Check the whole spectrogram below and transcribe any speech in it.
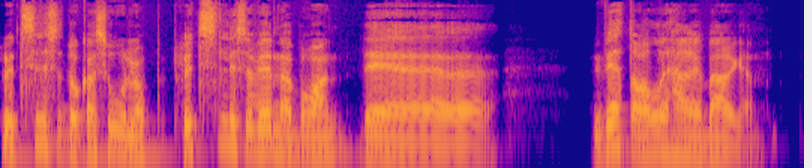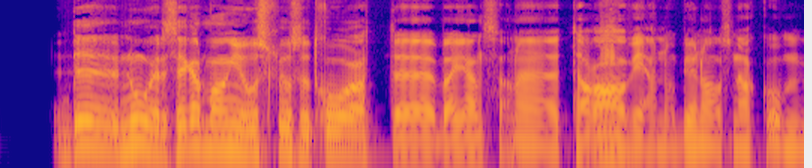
Plutselig så dukker sol opp. Plutselig så vinner Brann. Det Vi vet aldri her i Bergen. Det, nå er det sikkert mange i Oslo som tror at uh, bergenserne tar av igjen og begynner å snakke om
